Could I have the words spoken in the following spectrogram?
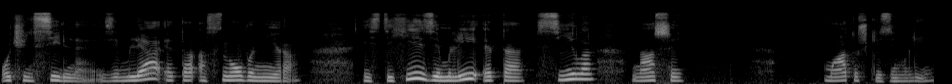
очень сильная. Земля – это основа мира. И стихия Земли – это сила нашей матушки Земли.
